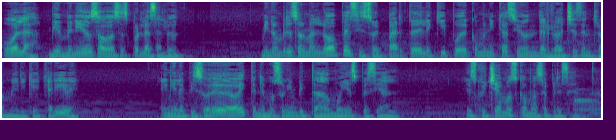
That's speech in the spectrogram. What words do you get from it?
Hola, bienvenidos a Voces por la Salud. Mi nombre es Olman López y soy parte del equipo de comunicación de Roche Centroamérica y Caribe. En el episodio de hoy tenemos un invitado muy especial. Escuchemos cómo se presenta.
